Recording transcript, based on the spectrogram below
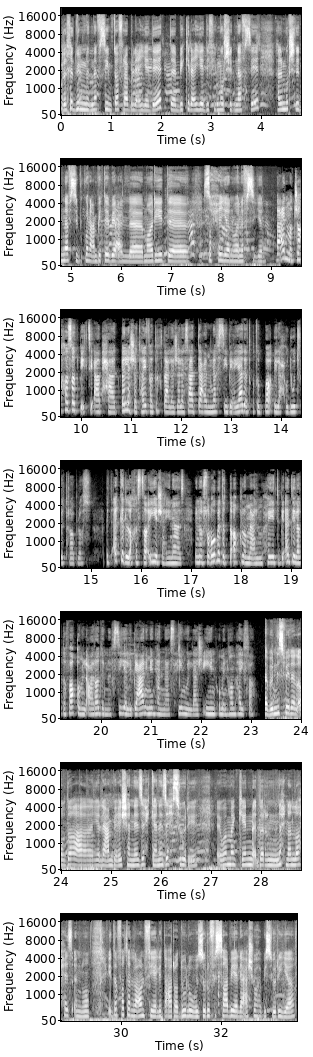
الخدمة النفسية متوفرة بالعيادات بكل عيادة في مرشد نفسي. هالمرشد النفسي بيكون عم بيتابع المريض آه، صحيا ونفسيا. بعد ما تشخصت باكتئاب حاد بلشت هيفا تخضع لجلسات دعم نفسي بعيادة أطباء بلا حدود في طرابلس. بتأكد الأخصائية شاهيناز إنه صعوبة التأقلم مع المحيط بيؤدي لتفاقم الأعراض النفسية اللي بيعاني منها النازحين واللاجئين ومنهم هيفا. بالنسبة للأوضاع يلي عم بيعيشها النازح كنازح سوري وين ما كان نقدر نحن نلاحظ إنه إضافة للعنف يلي تعرضوا له والظروف الصعبة يلي عاشوها بسوريا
